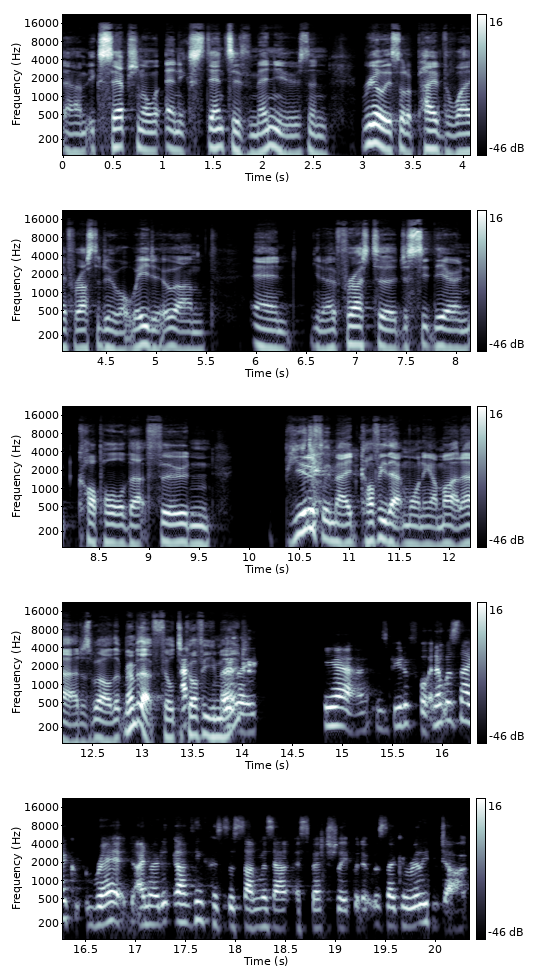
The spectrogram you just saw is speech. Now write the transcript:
um, exceptional and extensive menus and really sort of paved the way for us to do what we do. Um, and you know for us to just sit there and cop all of that food and beautifully made coffee that morning I might add as well. Remember that filter coffee you made? Yeah it was beautiful. And it was like red. I know I think because the sun was out especially but it was like a really dark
